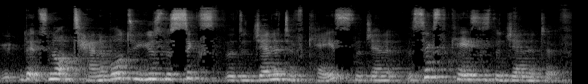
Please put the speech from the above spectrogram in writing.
it's not tenable to use the sixth, the, the genitive case. The, geni the sixth case is the genitive.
